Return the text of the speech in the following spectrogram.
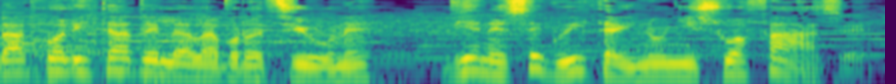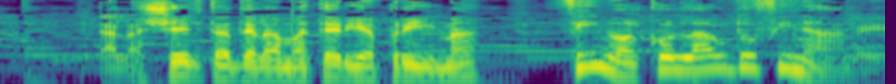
La qualità della lavorazione viene seguita in ogni sua fase, dalla scelta della materia prima fino al collaudo finale,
